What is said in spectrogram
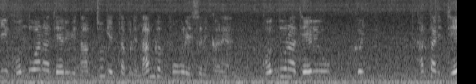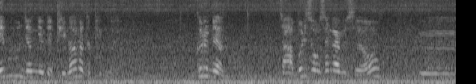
이 곤도와나 대륙이 남쪽에 있다 보니 남극 부근에 있으니까 곤도와나 대륙 그 간단히 대부분 영역에 빙하가 덮인 거예요. 그러면 자 머릿속으로 생각해보세요. 그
